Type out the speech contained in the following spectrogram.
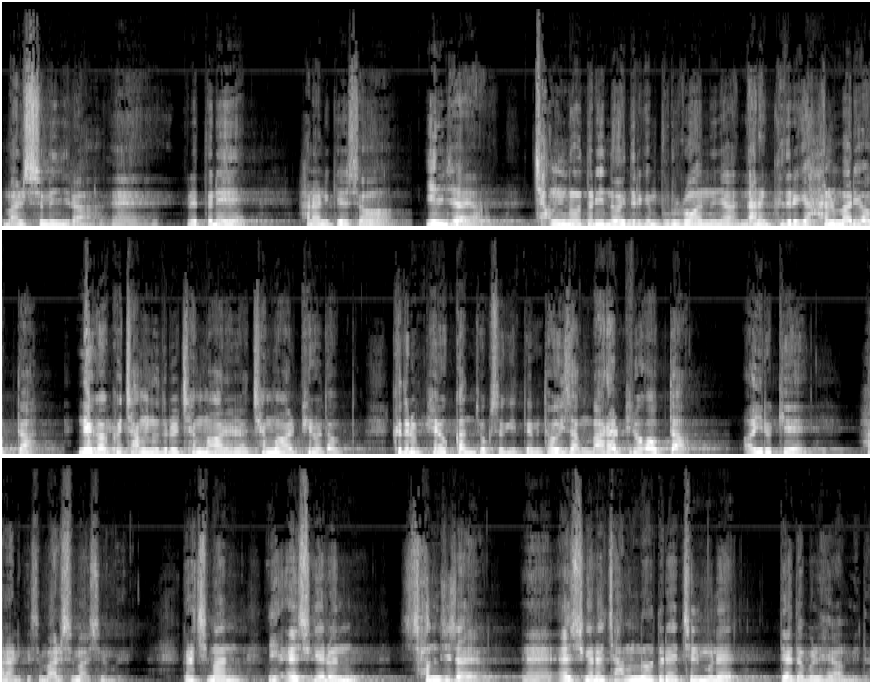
말씀이니라. 예. 그랬더니 하나님께서 인자야 장로들이 너희들에게 물으러 왔느냐? 나는 그들에게 할 말이 없다. 내가 그 장로들을 책망하려나 책망할 필요도 없다. 그들은 폐역한 족속이기 때문에 더 이상 말할 필요가 없다. 아, 이렇게 하나님께서 말씀하시는 거예요. 그렇지만 이 에스겔은 선지자예요. 예, 에스겔은 장로들의 질문에 대답을 해야 합니다.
